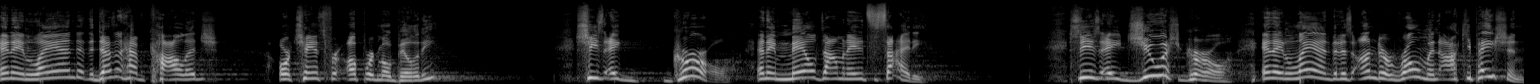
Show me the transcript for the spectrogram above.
in a land that doesn't have college or chance for upward mobility. She's a girl in a male dominated society. She's a Jewish girl in a land that is under Roman occupation.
